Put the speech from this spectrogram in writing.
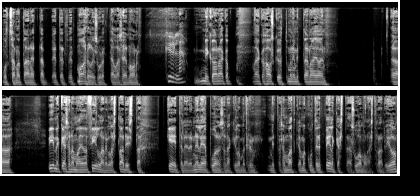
mutta sanotaan, että, että, että, että mahdollisuudet tällaiseen on. Kyllä. Mikä on aika, aika hauska juttu. Mä nimittäin ajoin... Äh, Viime kesänä mä ajoin Fillarilla stadista Keiteleelle 4,5 kilometrin mittaisen matkan. Mä kuuntelin pelkästään suomalaista radioa.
